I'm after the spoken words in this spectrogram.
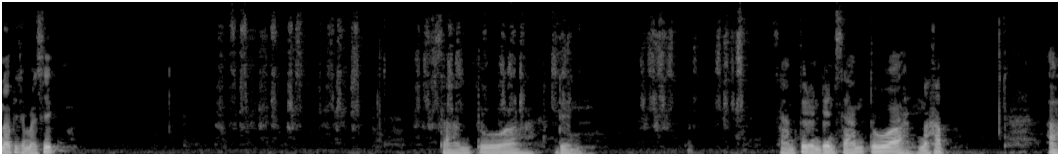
นะพี่สมาชิกสามตัวเด่นสามตัวเด่นเด่นสามตัวนะครับอ่า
